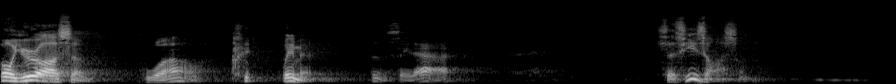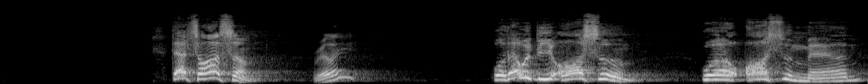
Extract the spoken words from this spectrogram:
Oh, you're awesome. Wow. Wait a minute. It doesn't say that. It says he's awesome. That's awesome. Really? Well, that would be awesome. Well, awesome, man.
